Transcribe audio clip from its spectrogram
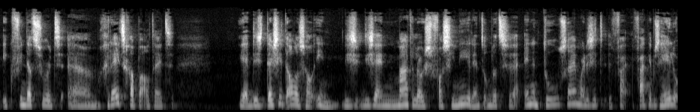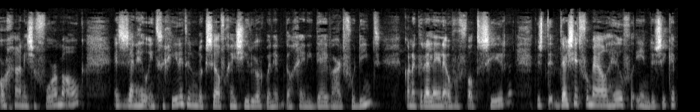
ik vind dat soort um, gereedschappen altijd ja, daar zit alles al in. Die, die zijn mateloos fascinerend, omdat ze en een tool zijn, maar er zit, vaak, hebben ze hele organische vormen ook. En ze zijn heel intrigerend. En omdat ik zelf geen chirurg ben, heb ik dan geen idee waar het voor dient. Kan ik er alleen over fantaseren. Dus daar zit voor mij al heel veel in. Dus ik heb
